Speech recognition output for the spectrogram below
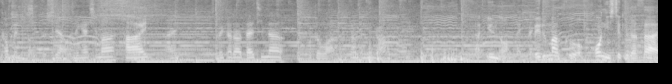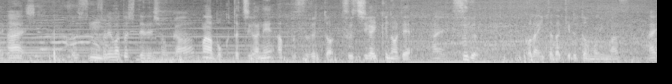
コメントとシェアお願いします。はい。はい。それから大事なことは何ですか？あ言うの、ベルマークをオンにしてください。はい。そ,、うん。それはどうしてでしょうか？まあ僕たちがねアップすると通知がいくのではい、すぐご覧いただけると思いますはい、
